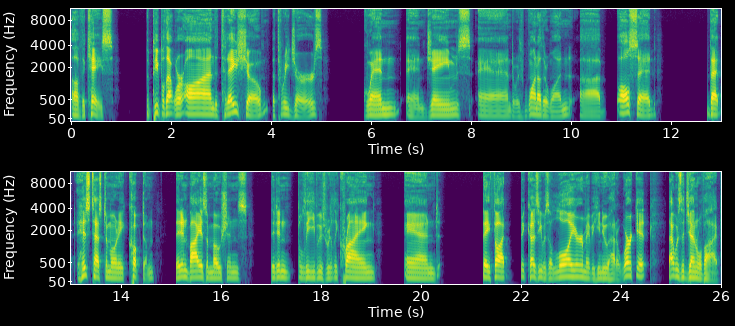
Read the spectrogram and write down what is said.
of the case. The people that were on the Today Show, the three jurors, Gwen and James, and there was one other one, uh, all said that his testimony cooked them. They didn't buy his emotions. They didn't believe he was really crying. And they thought because he was a lawyer, maybe he knew how to work it. That was the general vibe.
